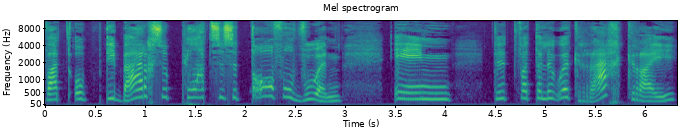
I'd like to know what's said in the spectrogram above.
wat op die berg so plat soos 'n tafel woon en dit wat hulle ook reg kry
